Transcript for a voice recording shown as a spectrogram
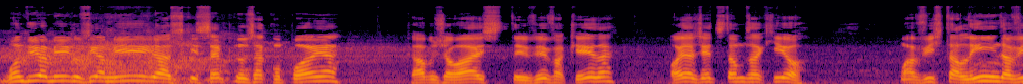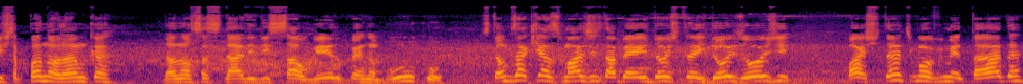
Bom dia, amigos e amigas que sempre nos acompanham. Cabo Joás, TV Vaqueira. Olha, gente, estamos aqui, ó. Uma vista linda, vista panorâmica da nossa cidade de Salgueiro, Pernambuco. Estamos aqui às margens da BR-232 hoje, bastante movimentada.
